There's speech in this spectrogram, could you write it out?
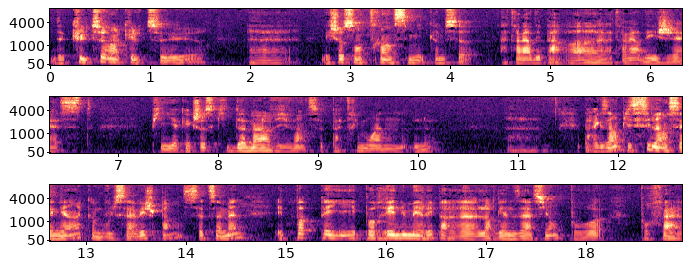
de culture en culture. les choses sont transmises comme ça, à travers des paroles, à travers des gestes. Puis il y a quelque chose qui demeure vivant, ce patrimoine-là. Euh, par exemple, ici, l'enseignant, comme vous le savez, je pense, cette semaine, n'est pas payé, pas rémunéré par euh, l'organisation pour, euh, pour, faire,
